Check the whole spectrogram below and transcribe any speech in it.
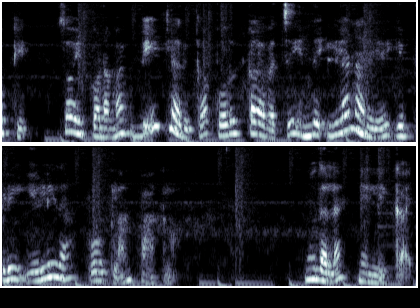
ஓகே ஸோ இப்போ நம்ம வீட்டில் இருக்க பொருட்களை வச்சு இந்த இளநரையை எப்படி எளிதாக போக்கலாம்னு பார்க்கலாம். முதல்ல நெல்லிக்காய்.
